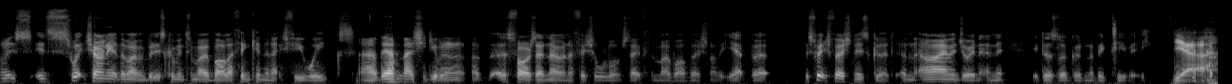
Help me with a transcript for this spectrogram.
I mean, it's it's Switch only at the moment, but it's coming to mobile. I think in the next few weeks. Uh, they haven't actually given, an, uh, as far as I know, an official launch date for the mobile version of it yet. But the Switch version is good, and I am enjoying it, and it, it does look good on a big TV. Yeah.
